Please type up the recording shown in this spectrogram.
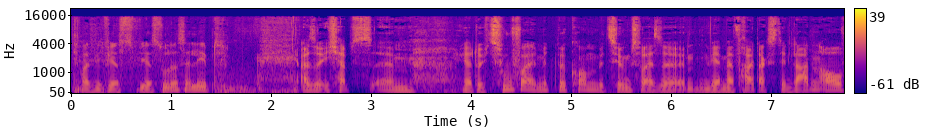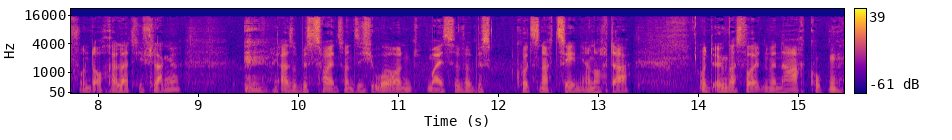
Ich weiß nicht, wie hast, wie hast du das erlebt? Also ich habe es ähm, ja durch Zufall mitbekommen, beziehungsweise ähm, wir haben ja freitags den Laden auf und auch relativ lange, also bis 22 Uhr und meist sind wir bis kurz nach 10 ja noch da. Und irgendwas wollten wir nachgucken,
